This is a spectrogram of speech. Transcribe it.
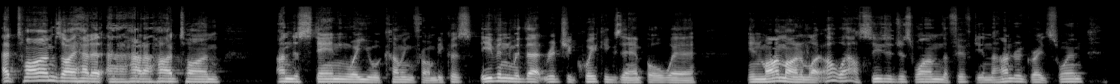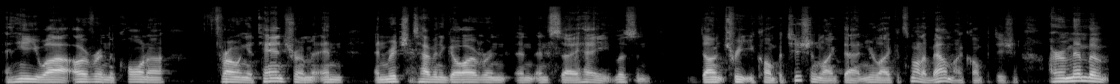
at times I had a I had a hard time understanding where you were coming from because even with that Richard Quick example, where in my mind I'm like, oh wow, Cesar just won the 50 and the 100, great swim, and here you are over in the corner throwing a tantrum and and Richard's having to go over and, and, and say, hey, listen, don't treat your competition like that. And you're like, it's not about my competition. I remember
